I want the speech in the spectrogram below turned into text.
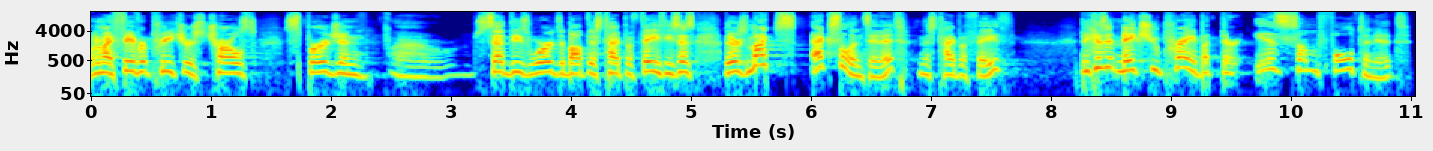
One of my favorite preachers, Charles Spurgeon, uh, said these words about this type of faith. He says, There's much excellence in it, in this type of faith, because it makes you pray, but there is some fault in it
